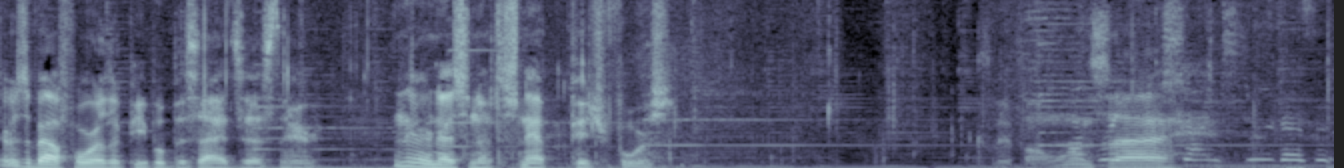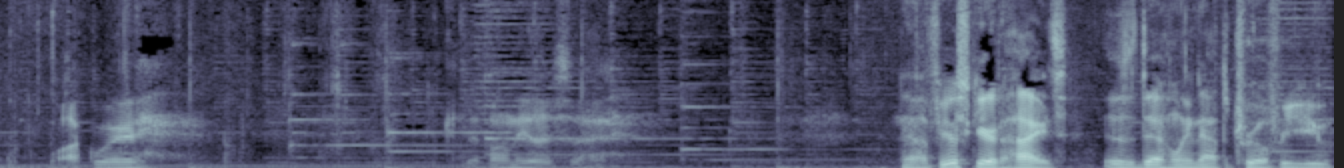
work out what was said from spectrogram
There was about four other people besides us there, and they were nice enough to snap a picture for us. Cliff on one side, walkway, cliff on the other side. Now, if you're scared of heights, this is definitely not the trail for you,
